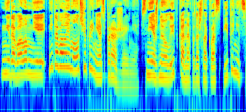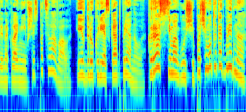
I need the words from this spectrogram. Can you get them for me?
не давало мне, не давало ей молча принять поражение. С нежной улыбкой она подошла к воспитаннице и, наклонившись, поцеловала. И вдруг резко отпрянула. «Крас всемогущий, почему ты так бледна?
